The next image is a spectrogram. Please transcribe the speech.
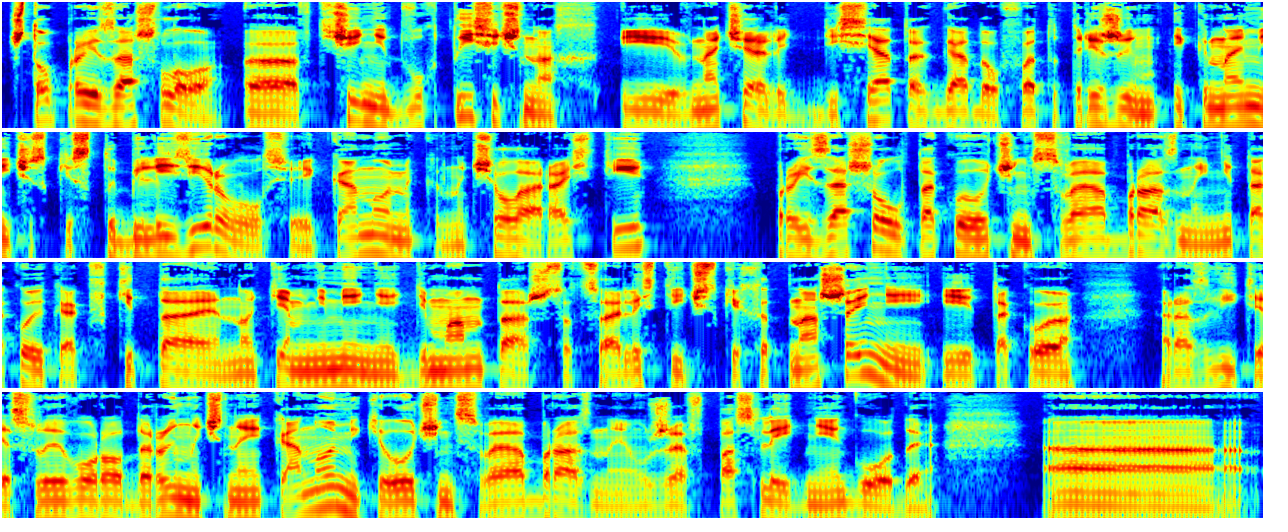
Что произошло? Э, в течение двухтысячных и в начале десятых годов этот режим экономически стабилизировался, экономика начала расти, произошел такой очень своеобразный, не такой, как в Китае, но тем не менее демонтаж социалистических отношений и такое развитие своего рода рыночной экономики, очень своеобразное уже в последние годы а,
